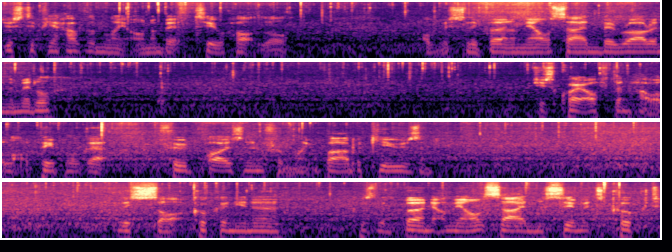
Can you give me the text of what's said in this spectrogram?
Just if you have them like on a bit too hot, they'll obviously burn on the outside and be raw in the middle. Which is quite often how a lot of people get food poisoning from like barbecues and this sort of cooking, you know, because they burn it on the outside and assume it's cooked.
